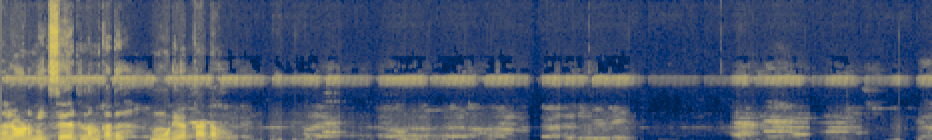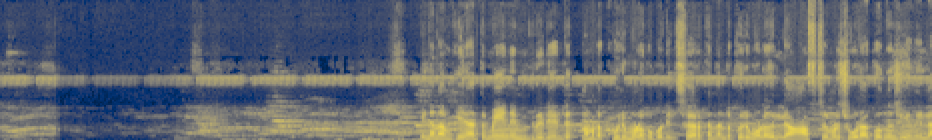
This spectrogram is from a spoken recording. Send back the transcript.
നല്ലോണം മിക്സ് ചെയ്തിട്ട് നമുക്കത് മൂടി വെക്കാം കേട്ടോ പിന്നെ നമുക്ക് ഇതിനകത്ത് മെയിൻ ഇൻഗ്രീഡിയന്റ് നമ്മുടെ കുരുമുളക് പൊടി ചേർക്കുന്നുണ്ട്. കുരുമുളക് ലാസ്റ്റ് നമ്മൾ ചൂടാക്കുകയൊന്നും ചെയ്യുന്നില്ല.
